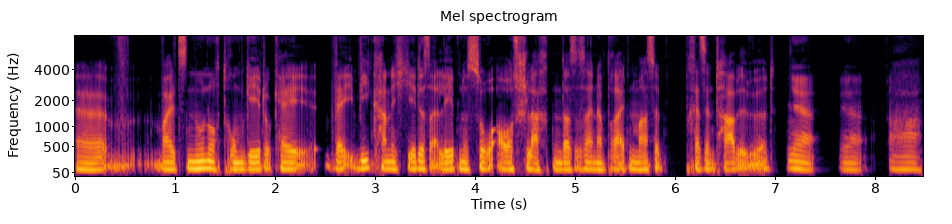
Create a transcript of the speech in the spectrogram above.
äh, weil es nur noch darum geht, okay, wie kann ich jedes Erlebnis so ausschlachten, dass es einer breiten Masse präsentabel wird. Ja, ja. Ah,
